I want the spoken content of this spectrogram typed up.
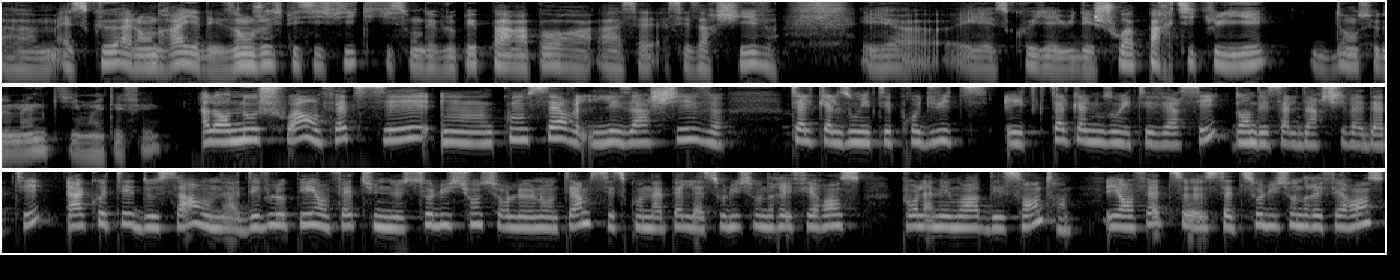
Euh, est-ce qu'à l'Andra, il y a des enjeux spécifiques qui sont développés par rapport à, ces, archives Et, euh, et est-ce qu'il y a eu des choix particuliers dans ce domaine qui ont été faits? Alors, nos choix, en fait, c'est on conserve les archives telles qu'elles ont été produites et telles qu'elles nous ont été versées dans des salles d'archives adaptées. À côté de ça, on a développé en fait une solution sur le long terme, c'est ce qu'on appelle la solution de référence pour la mémoire des centres. Et en fait, euh, cette solution de référence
